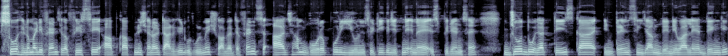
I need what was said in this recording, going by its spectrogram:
So hello my dear friends फिर से आपका अपने चैनल टारगेट गुरुकुल में स्वागत है। फ्रेंड्स आज हम गोरखपुर यूनिवर्सिटी के जितने नए स्टूडेंट्स हैं, जो 2023 का इंट्रेंस एग्ज़ाम देने वाले हैं, देंगे।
